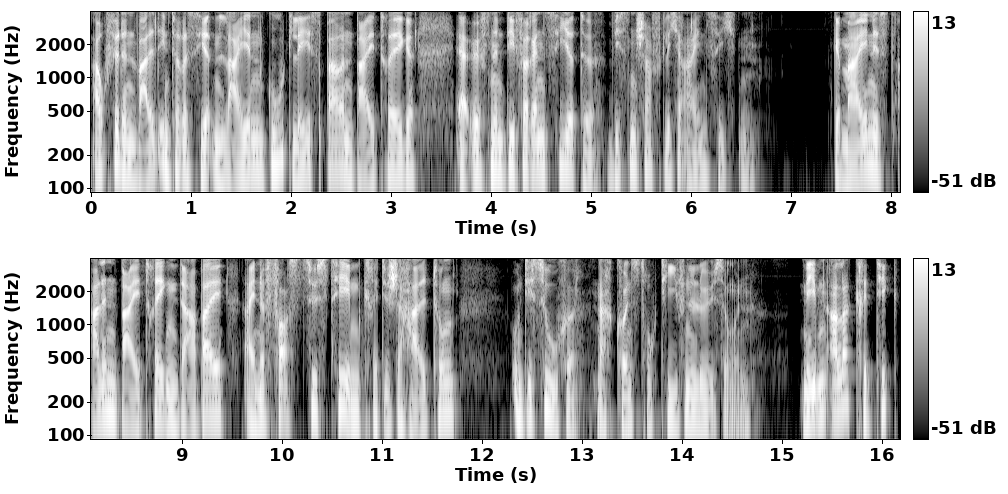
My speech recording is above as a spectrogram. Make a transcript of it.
auch für den Wald interessierten Laien gut lesbaren Beiträge eröffnen differenzierte wissenschaftliche Einsichten. Gemein ist allen Beiträgen dabei eine forstsystemkritische Haltung und die Suche nach konstruktiven Lösungen. Neben aller Kritik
